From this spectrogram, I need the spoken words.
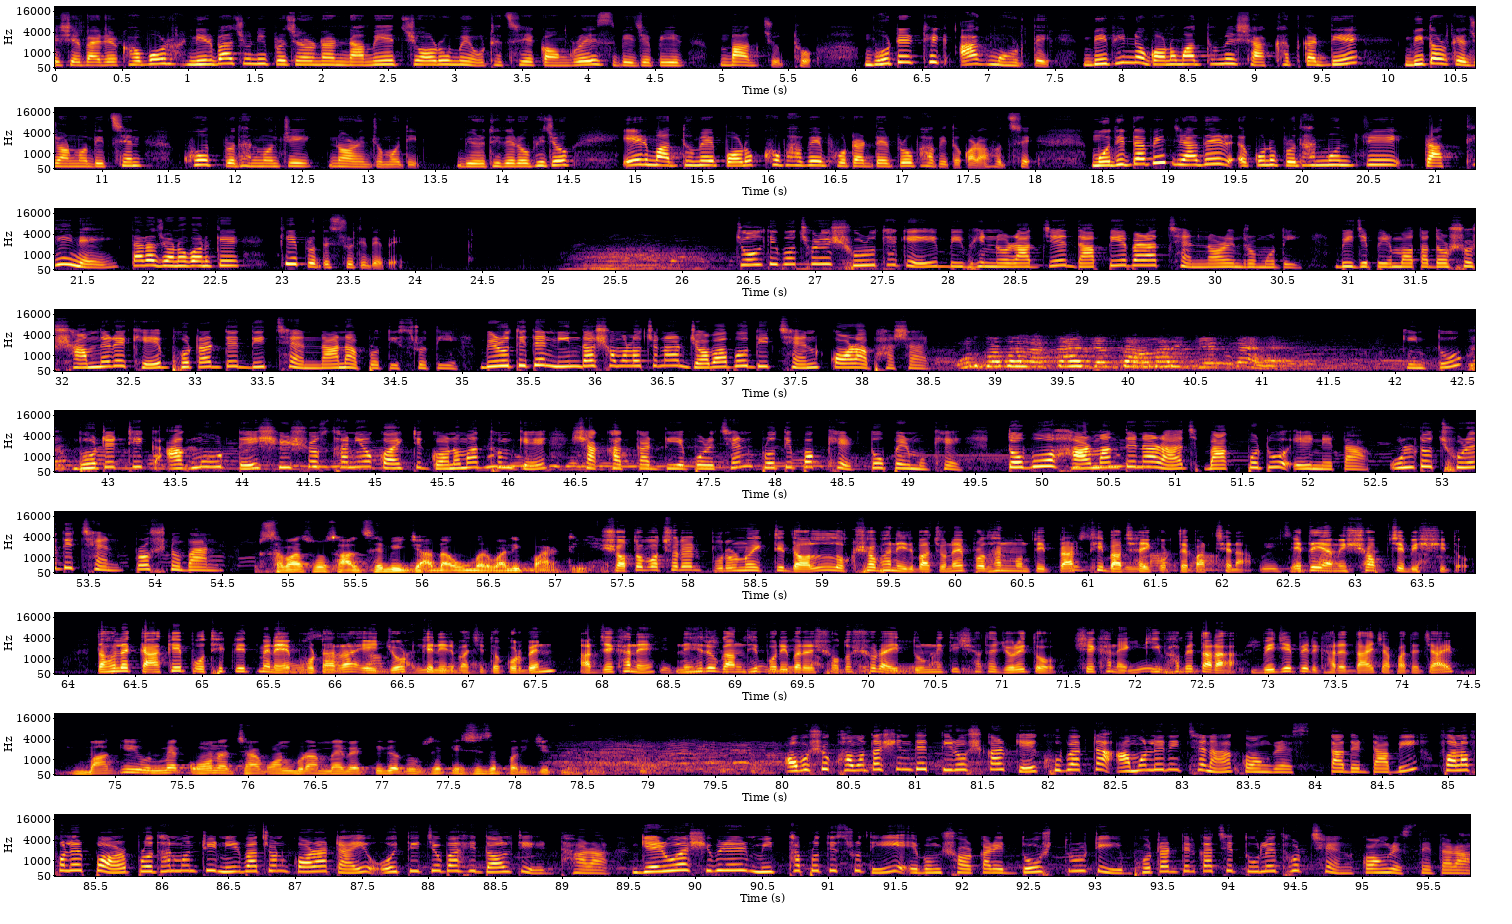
দেশের বাইরের খবর, নির্বাচনী প্রচারণার নামে চরমে উঠেছে কংগ্রেস, বিজেপির বাগযুদ্ধ ভোটের ঠিক আগ মুহূর্তে বিভিন্ন গণমাধ্যমে সাক্ষাৎকার দিয়ে বিতর্কের জন্ম দিচ্ছেন খোদ প্রধানমন্ত্রী নরেন্দ্র মোদী। বিরোধীদের অভিযোগ, এর মাধ্যমে পরোক্ষভাবে ভোটারদের প্রভাবিত করা হচ্ছে। মোদীর দাবি, যাদের কোনো প্রধানমন্ত্রী প্রার্থী নেই, তারা জনগণকে কি প্রতিশ্রুতি দেবে? চলতি বছরের শুরু থেকে বিভিন্ন রাজ্যে দাপিয়ে বেড়াচ্ছেন নরেন্দ্র মোদী। বিজেপির মতাদর্শ সামনে রেখে ভোটারদের দিচ্ছেন নানা প্রতিশ্রুতি। বিরোধীদের নিন্দা সমালোচনার জবাবও দিচ্ছেন কড়া ভাষায়। কিন্তু ভোটের ঠিক আগ মুহূর্তে শীর্ষস্থানীয় কয়েকটি গণমাধ্যমকে সাক্ষাৎকার দিয়ে পড়েছেন প্রতিপক্ষের তোপের মুখে। তবুও হার মানতে নারাজ বাকপটু এই নেতা। উল্টো ছুড়ে দিচ্ছেন প্রশ্নবান। सवा सौ साल से भी ज्यादा उम्र वाली पार्टी है শত বছরের পুরনো একটি দল লোকসভা নির্বাচনে প্রধানমন্ত্রী প্রার্থী বাছাই করতে পারছে না এতে আমি সবচেয়ে বিস্মিত তাহলে কাকে পথিকৃত মেনে ভোটাররা এই জোটকে নির্বাচিত করবেন আর যেখানে নেহেরু গান্ধী পরিবারের সদস্যরাই দুর্নীতির সাথে জড়িত সেখানে কিভাবে তারা বিজেপির ঘাড়ে দায় চাপাতে চায় बाकी उनमें कौन अच्छा कौन बुरा मैं व्यक्तिगत रूप से किसी से परिचित नहीं অবশ্য ক্ষমতাসীনদের তিরস্কারকে খুব একটা আমলে নিচ্ছে না কংগ্রেস। তাদের দাবি, ফলাফলের পর প্রধানমন্ত্রী নির্বাচন করাটাই ঐতিহ্যবাহী দলটির ধারা। গেরুয়া শিবিরের মিথ্যা প্রতিশ্রুতি এবং সরকারের দোষ ত্রুটি ভোটারদের কাছে তুলে ধরছেন কংগ্রেস নেতারা।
